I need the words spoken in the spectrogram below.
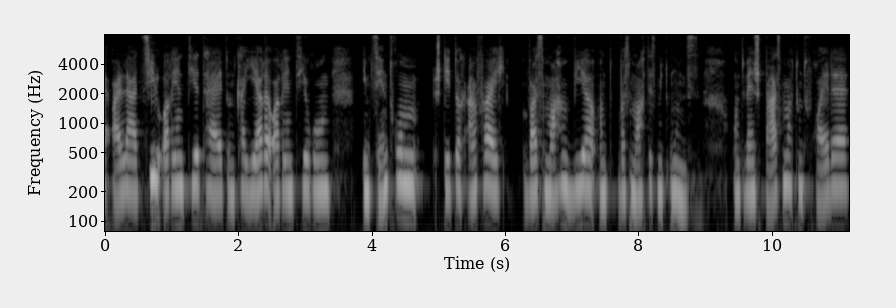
bei aller Zielorientiertheit und Karriereorientierung im Zentrum steht doch einfach, was machen wir und was macht es mit uns. Und wenn Spaß macht und Freude,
